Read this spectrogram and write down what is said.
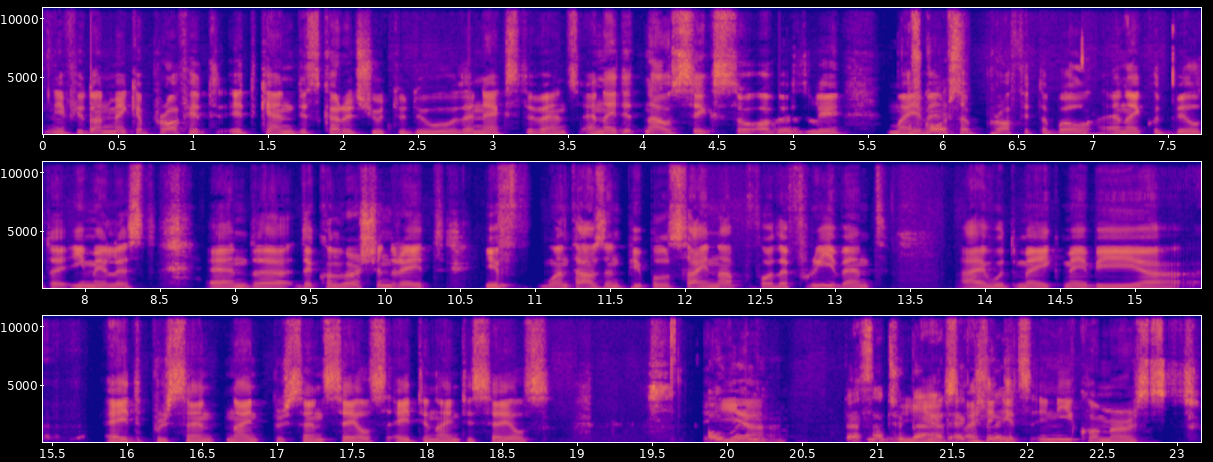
If you don't make a profit it can discourage you to do the next events and i did now six so obviously my Of events course. are profitable and i could build an email list and uh, the conversion rate if 1000 people sign up for the free event i would make maybe uh, 8% 9% sales 80 90 sales Oh, really? yeah That's not too bad. yes, actually. I think it's in e-commerce.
